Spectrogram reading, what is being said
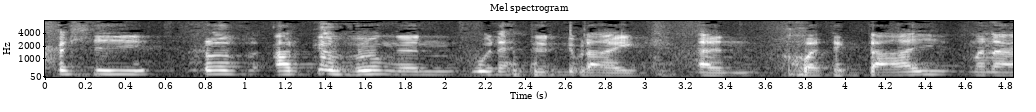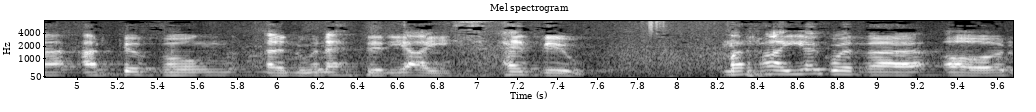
Felly, roedd argyfwng yn wynebu'r Gymraeg yn 62, mae yna argyfwng yn wynebu'r iaith heddiw. Mae rhai agweddau o'r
